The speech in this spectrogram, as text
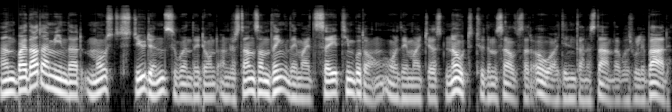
And by that I mean that most students, when they don't understand something, they might say Tingbudong, or they might just note to themselves that, oh, I didn't understand, that was really bad.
